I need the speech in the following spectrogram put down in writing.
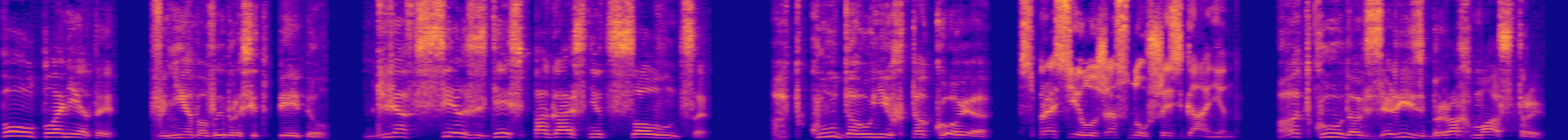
пол планеты. В небо выбросит пепел. Для всех здесь погаснет солнце. Откуда у них такое? Спросил, ужаснувшись Ганин. Откуда взялись брахмастры?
